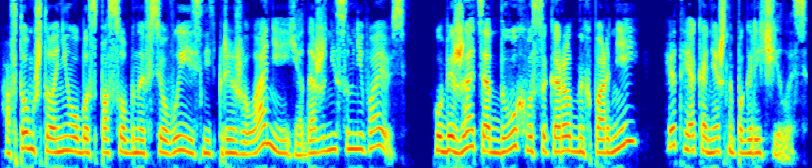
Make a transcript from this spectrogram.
А в том, что они оба способны все выяснить при желании, я даже не сомневаюсь. Убежать от двух высокородных парней? Это я, конечно, погорячилась.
